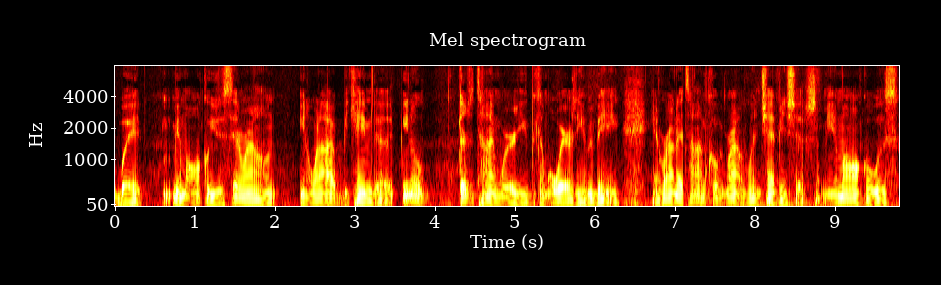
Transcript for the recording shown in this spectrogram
But me and my uncle used to sit around. You know, when I became the you know. There's a time where you become aware as a human being, and around that time, Kobe Bryant was winning championships. Me and my uncle was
